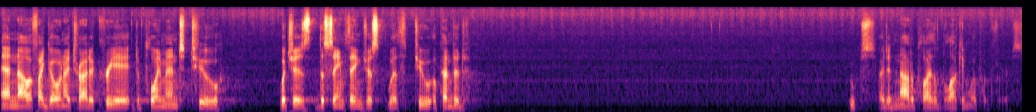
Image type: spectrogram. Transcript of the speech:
And now if I go and I try to create deployment 2, which is the same thing just with 2 appended. Oops, I did not apply the blocking webhook first.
